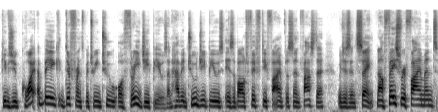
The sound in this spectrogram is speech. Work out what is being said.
gives you quite a big difference between two or three GPUs and having two GPUs is about 55% faster, which is insane. Now face refinement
